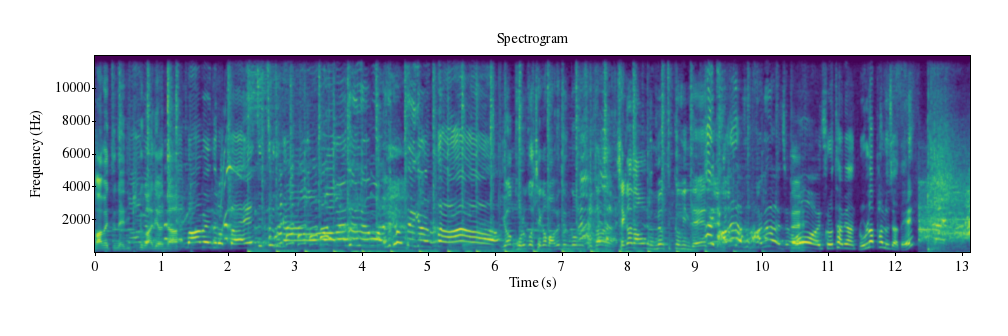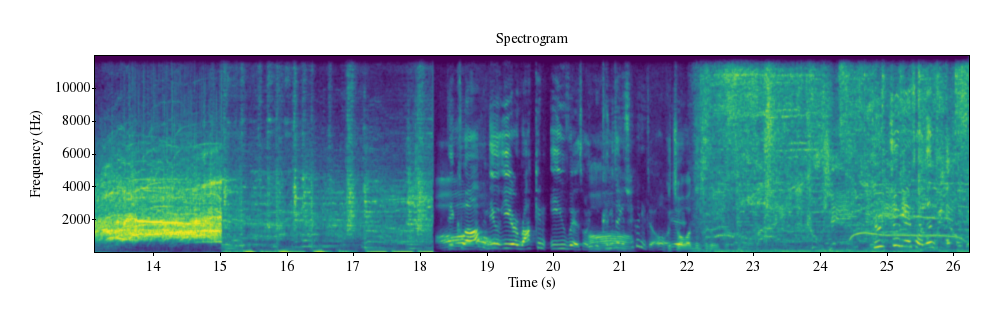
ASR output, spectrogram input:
마음에 드는 attitude가 아니었나 마음에 들었다. attitude가 마음에 드는 대교였다. 이왕 고를 거 제가 마음에 든 거면 좋잖아요 제가 나온 문명 특급인데 아니, 당연하죠, 당연하죠. 네. 어, 그렇다면 롤라팔루자 대 Dick Clark New Year's Rockin' Eve에서 이거 아. 굉장히 최근이죠. 그쵸 예. 완전 최근이죠 둘 중에서는 어떤 게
